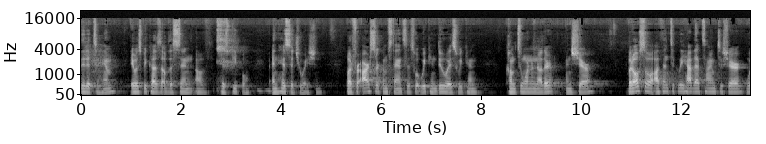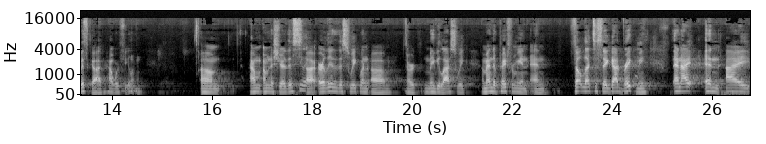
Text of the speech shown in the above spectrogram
did it to him, it was because of the sin of his people. and his situation. But for our circumstances, what we can do is we can come to one another and share, but also authentically have that time to share with God how we're feeling. Um, I'm, I'm going to share this. Uh, earlier this week, when, uh, or maybe last week, Amanda prayed for me and, and felt led to say, God, break me. And I, and I,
